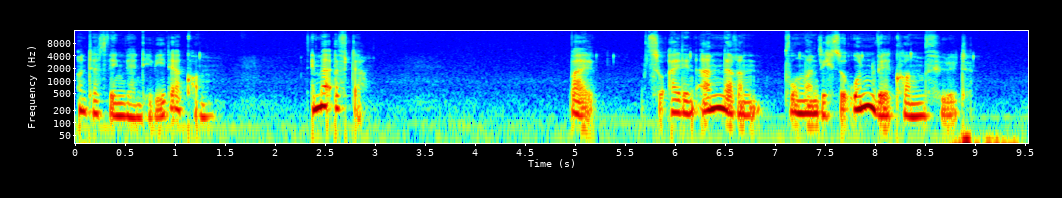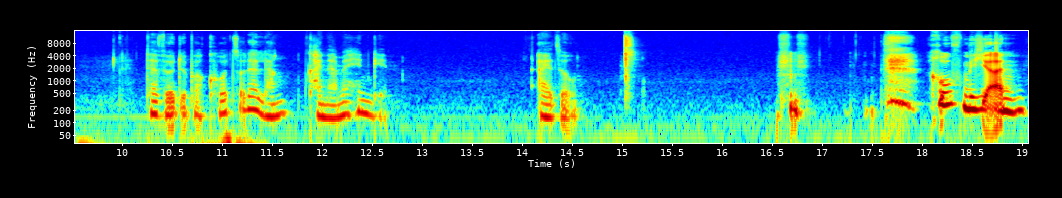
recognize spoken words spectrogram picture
Und deswegen werden die wiederkommen. Immer öfter. Weil zu all den anderen, wo man sich so unwillkommen fühlt, da wird über kurz oder lang keiner mehr hingehen. Also, ruf mich an,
